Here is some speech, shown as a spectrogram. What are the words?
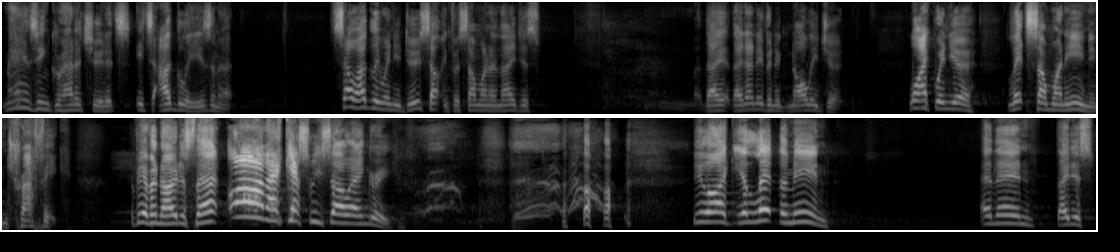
Man's ingratitude, it's, it's ugly, isn't it? So ugly when you do something for someone and they just, they, they don't even acknowledge it. Like when you let someone in in traffic. Have you ever noticed that? Oh, that gets me so angry. you like, you let them in and then they just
